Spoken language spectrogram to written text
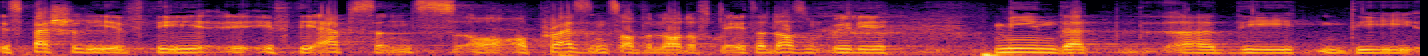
especially if the, if the absence or, or presence of a lot of data doesn't really mean that uh, the, the,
